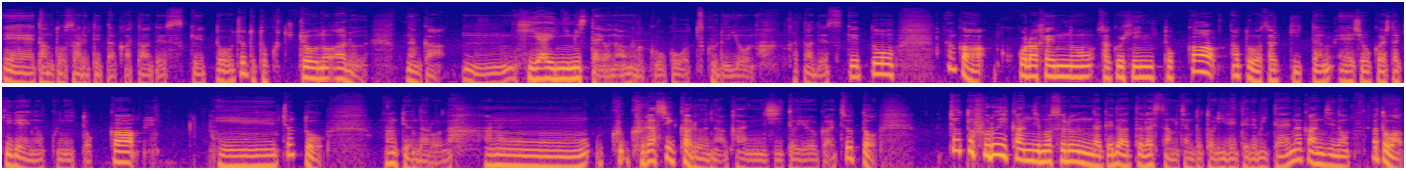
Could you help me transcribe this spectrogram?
えー、担当されてた方ですけど、ちょっと特徴のある、なんか、うん、悲哀に満ちたような音楽をこう作るような方ですけど、なんか、ここら辺の作品とか、あとはさっき言った、えー、紹介した綺麗の国とか、えー、ちょっと、なんて言うんだろうな、あのー、クラシカルな感じというか、ちょっと、ちょっと古い感じもするんだけど、新しさもちゃんと取り入れてるみたいな感じの、あとは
